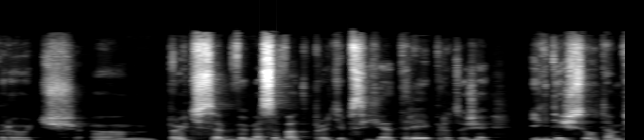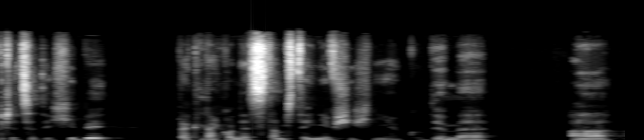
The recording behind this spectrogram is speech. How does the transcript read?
proč, um, proč se vymezovat proti psychiatrii, protože i když jsou tam přece ty chyby, tak nakonec tam stejně všichni jako jdeme a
